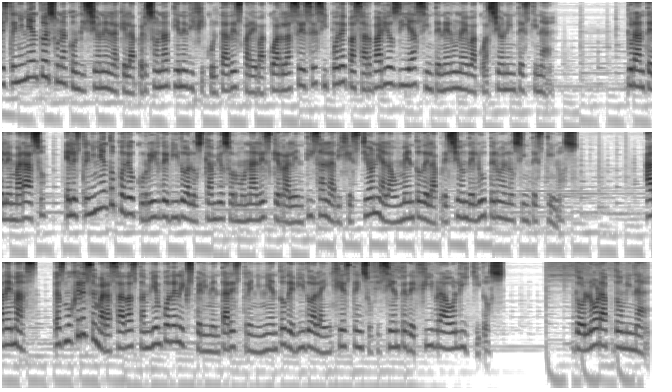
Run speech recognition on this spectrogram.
El estreñimiento es una condición en la que la persona tiene dificultades para evacuar las heces y puede pasar varios días sin tener una evacuación intestinal. Durante el embarazo, el estreñimiento puede ocurrir debido a los cambios hormonales que ralentizan la digestión y al aumento de la presión del útero en los intestinos. Además, las mujeres embarazadas también pueden experimentar estreñimiento debido a la ingesta insuficiente de fibra o líquidos. Dolor abdominal.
